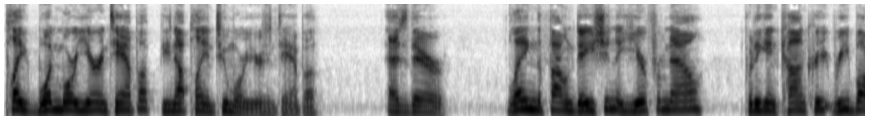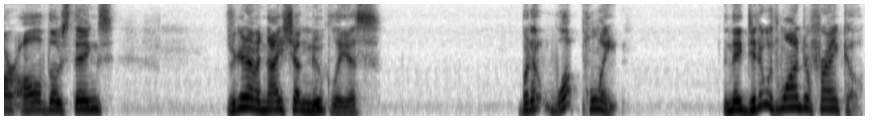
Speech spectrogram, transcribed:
play one more year in Tampa. He's not playing two more years in Tampa as they're laying the foundation a year from now, putting in concrete, rebar, all of those things. They're going to have a nice young nucleus. But at what point, and they did it with Wander Franco,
